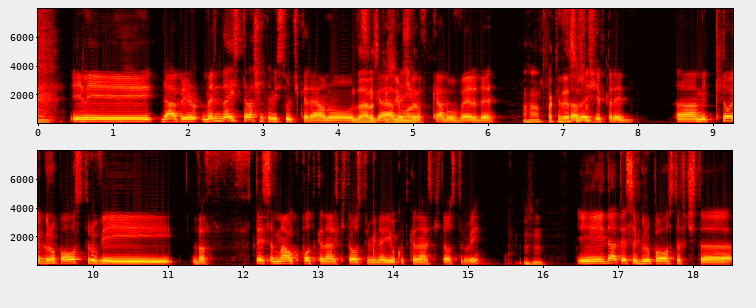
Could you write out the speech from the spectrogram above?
Или, да, примерно, мен най-страшната ми случка реално Да, до сега разкажи, беше моля. в Кабо Верде. Аха, това къде е Това всъщност? беше пред... Ами, той група острови в... Те са малко под Канарските острови, на юг от Канарските острови. Мгм. И да, те са група островчета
